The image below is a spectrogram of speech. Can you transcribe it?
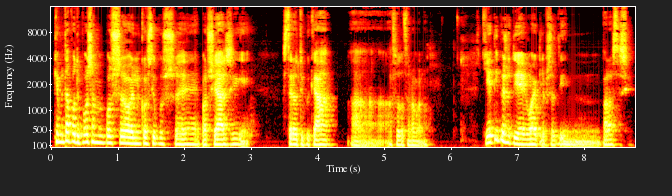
Και μετά αποτυπώσαμε πως ο ελληνικός τύπος ε, παρουσιάζει στερεοτυπικά α, αυτό το φαινόμενο. Και γιατί είπες ότι εγώ έκλεψα την παράσταση;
